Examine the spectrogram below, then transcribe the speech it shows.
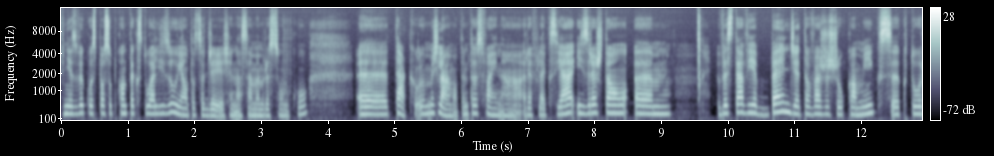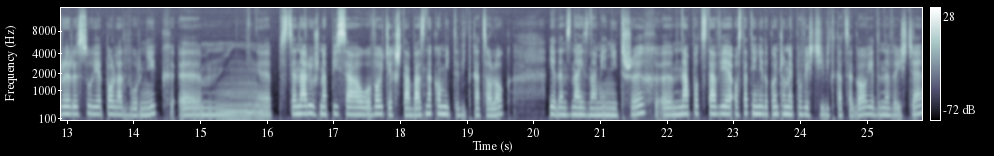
w niezwykły sposób kontekstualizują to, co dzieje się na samym rysunku. E, tak, myślałam o tym, to jest fajna refleksja i zresztą wystawie będzie towarzyszył komiks, który rysuje Pola Dwórnik. Scenariusz napisał Wojciech Sztaba, znakomity witkacolog, jeden z najznamienitszych, na podstawie ostatniej niedokończonej powieści Witkacego, Jedyne Wyjście.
